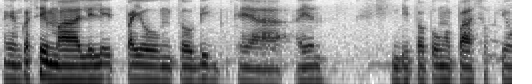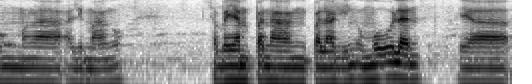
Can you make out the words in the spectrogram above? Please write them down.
Ngayon kasi maliliit pa yung tubig kaya ayun hindi pa pumapasok yung mga alimango. Sabayan pa ng palaging umuulan kaya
